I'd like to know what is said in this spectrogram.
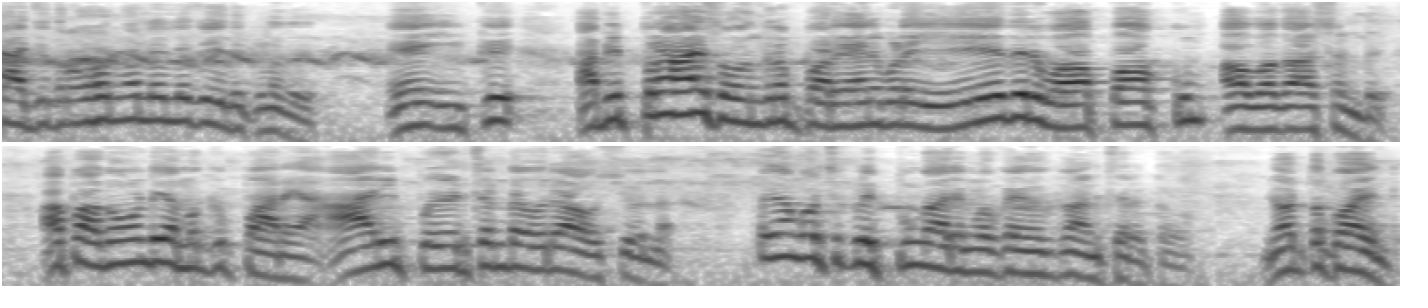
രാജ്യദ്രോഹം എന്നല്ലല്ലോ ചെയ്തിരിക്കുന്നത് ഏഹ് എനിക്ക് അഭിപ്രായ സ്വാതന്ത്ര്യം പറയാൻ ഇവിടെ ഏതൊരു വാപ്പാക്കും അവകാശമുണ്ട്. അപ്പോൾ അതുകൊണ്ട് നമുക്ക് പറയാം. ആരെയും പേടിച്ചേണ്ട ഒരു ആവശ്യമില്ല അപ്പോൾ ഞാൻ കുറച്ച് ക്ലിപ്പും കാര്യങ്ങളൊക്കെ ഞങ്ങൾക്ക് കാണിച്ചു തരട്ടോ നോട്ട് ദ പോയിന്റ്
